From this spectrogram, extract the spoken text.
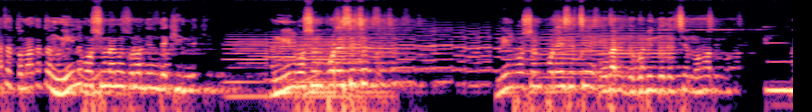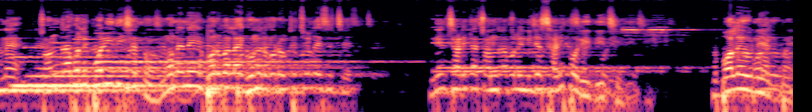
আচ্ছা তোমাকে তো নীল বসন আমি কোনোদিন দেখিনি। নীল বসন পরে এসেছে? নীল বসন পরে এসেছে, এবারে তো গোবিন্দ দেখছে মহা মানে চন্দ্রাবলী পরিয়ে দিয়েছে তো। মনে নেই, ভোরবেলায় ঘুমের ঘরে উঠে চলে এসেছে। নীল শাড়িটা চন্দ্রাবলী নিজের শাড়ি পরিয়ে দিয়েছে। বলে উনি একবার।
